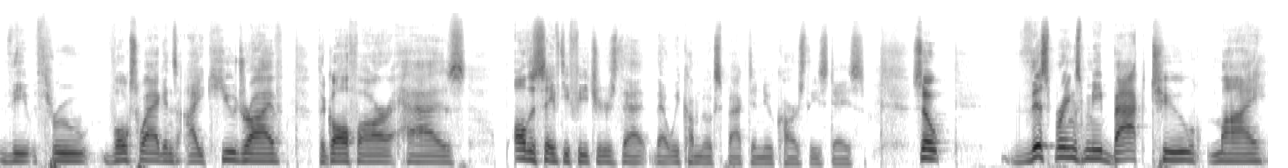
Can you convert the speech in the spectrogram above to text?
the through Volkswagen's IQ Drive, the Golf R has all the safety features that that we come to expect in new cars these days. So this brings me back to my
